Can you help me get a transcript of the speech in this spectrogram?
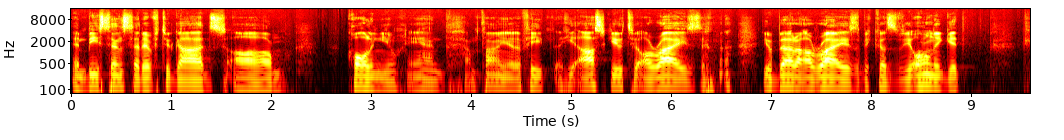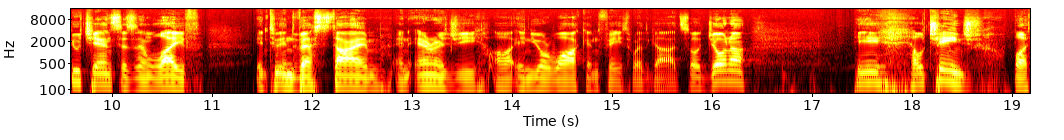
and be sensitive to God's um, calling you. And I'm telling you, if he he asks you to arise, you better arise because you only get few chances in life and to invest time and energy uh, in your walk and faith with God. So Jonah, he he'll change, but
